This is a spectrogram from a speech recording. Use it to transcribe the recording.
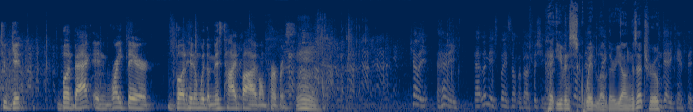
to get Bud back, and right there, Bud hit him with a missed high five on purpose. Mm. Kelly, honey, uh, let me explain something about fishing. Even squid Daddy love their young. Is that true? And Daddy can't fish.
